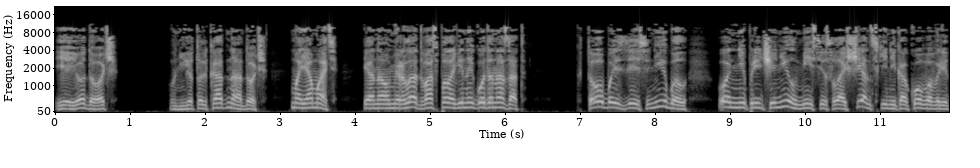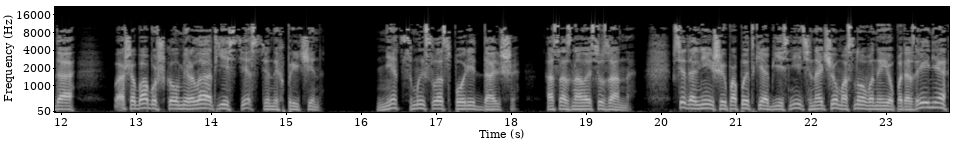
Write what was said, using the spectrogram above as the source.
Ее дочь. У нее только одна дочь, моя мать, и она умерла два с половиной года назад. Кто бы здесь ни был, он не причинил миссис Лощенский никакого вреда. Ваша бабушка умерла от естественных причин. Нет смысла спорить дальше, осознала Сюзанна. Все дальнейшие попытки объяснить, на чем основаны ее подозрения,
